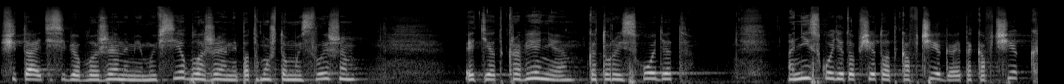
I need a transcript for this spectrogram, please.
считаете себя блаженными. Мы все блаженны, потому что мы слышим эти откровения, которые исходят. Они исходят вообще-то от ковчега. Это ковчег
